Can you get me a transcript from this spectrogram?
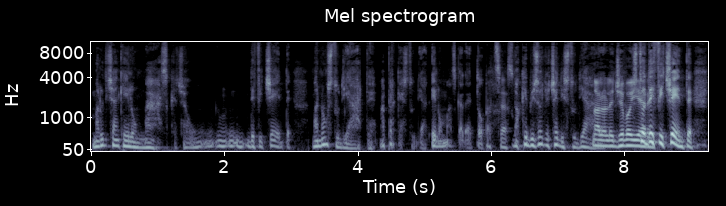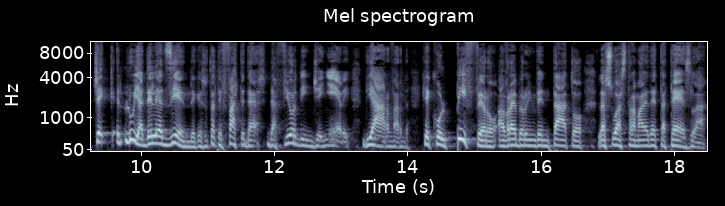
ma lo dice anche Elon Musk, cioè un, un deficiente, ma non studiate, ma perché studiate? Elon Musk ha detto Pazzesco. no che bisogno c'è di studiare. No, lo leggevo Sto ieri. deficiente, cioè lui ha delle aziende che sono state fatte da, da fior di ingegneri di Harvard che col piffero avrebbero inventato la sua stramaledetta Tesla.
